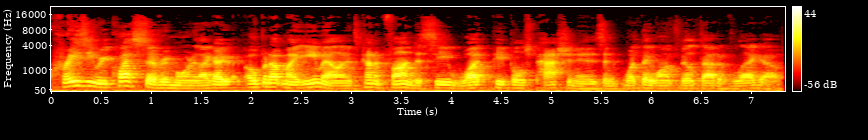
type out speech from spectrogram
crazy requests every morning. Like I open up my email and it's kind of fun to see what people's passion is and what they want built out of Lego.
